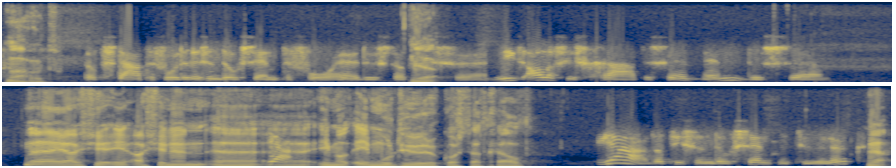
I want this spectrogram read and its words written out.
Nou goed. dat staat ervoor. Er is een docent ervoor. Hè? Dus dat Ja. is, eh, niet alles is gratis, hè, Ben? Dus eh, Nee, als je, als je een, eh, Ja. eh, iemand in moet huren, kost dat geld. ja, dat is een docent natuurlijk. Ja.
